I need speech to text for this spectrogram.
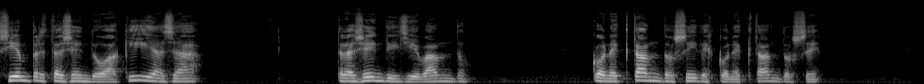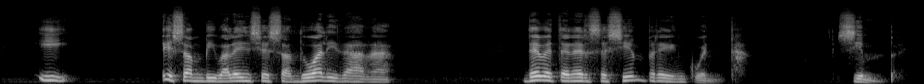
Siempre está yendo aquí y allá, trayendo y llevando conectándose y desconectándose. Y esa ambivalencia, esa dualidad debe tenerse siempre en cuenta, siempre.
